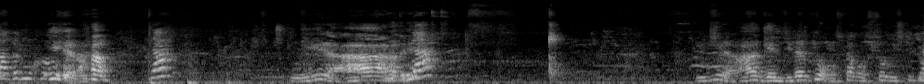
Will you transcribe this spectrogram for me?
বাদর মুখ যা যা গেঞ্জিটার কি অবস্থা করছ? বৃষ্টি তুমি?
